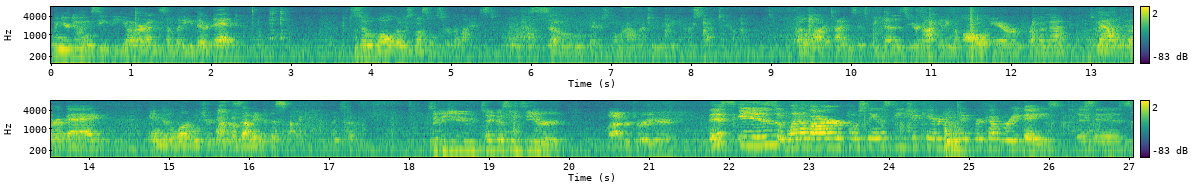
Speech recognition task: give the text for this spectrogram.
When you're doing CPR on somebody, they're dead. So all those muscles are relaxed. So there's more opportunity for stuff to come out. But a lot of times it's because you're not getting all air from a mouth to mouth or a bag into the lungs, you're getting some into the stomach. Makes sense. So could you take us into your laboratory here? This is one of our post-anesthesia care unit recovery bays. This is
